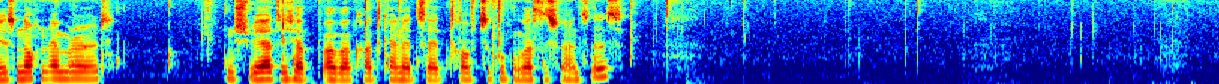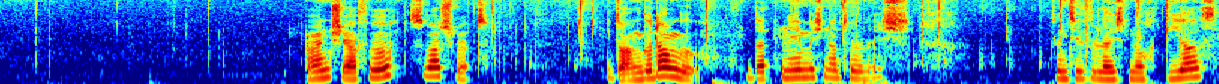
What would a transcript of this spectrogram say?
Hier ist noch ein Emerald. Ein Schwert. Ich habe aber gerade keine Zeit drauf zu gucken, was das für eins ist. Ein Schärfe, zwei Schwert. Danke, danke. Das nehme ich natürlich. Sind hier vielleicht noch Dias?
